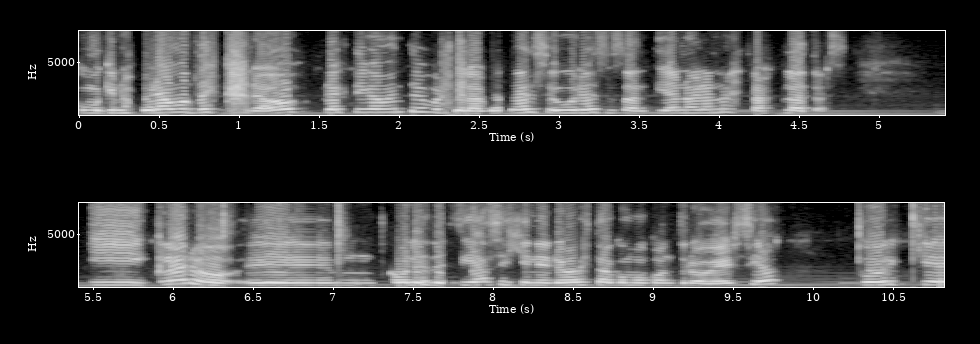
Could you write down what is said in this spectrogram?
como que nos esperamos descarados prácticamente porque la plata del seguro de cesantía no eran nuestras platas. Y claro, em, como les decía, se generó esta como controversia porque,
